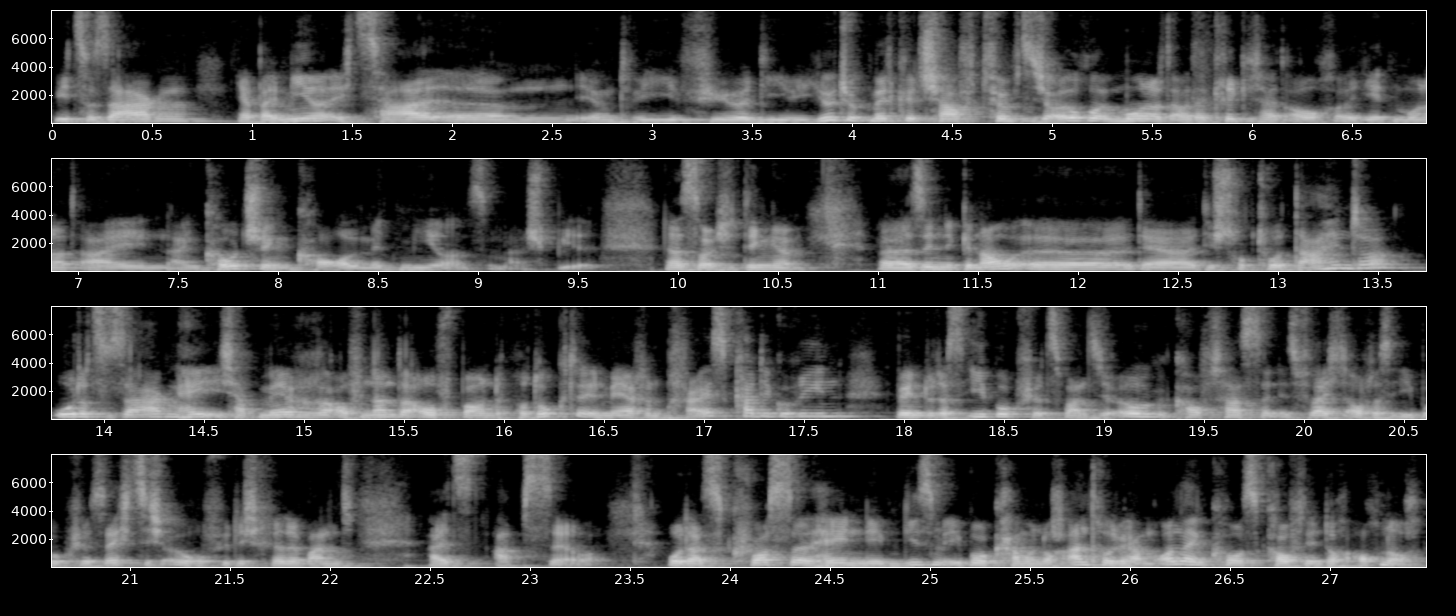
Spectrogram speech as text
wie zu sagen, ja bei mir, ich zahle ähm, irgendwie für die YouTube-Mitgliedschaft 50 Euro im Monat, aber dann kriege ich halt auch äh, jeden Monat ein, Coaching-Call mit mir zum Beispiel. Na, solche Dinge äh, sind genau äh, der, die Struktur dahinter. Oder zu sagen, hey, ich habe mehrere aufeinander aufbauende Produkte in mehreren Preiskategorien. Wenn du das E-Book für 20 Euro gekauft hast, dann ist vielleicht auch das E-Book für 60 Euro für dich relevant als Upsell. Oder als Cross-Sell, hey, neben diesem E-Book haben wir noch andere, wir haben einen Online-Kurs, kauf den doch auch noch.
